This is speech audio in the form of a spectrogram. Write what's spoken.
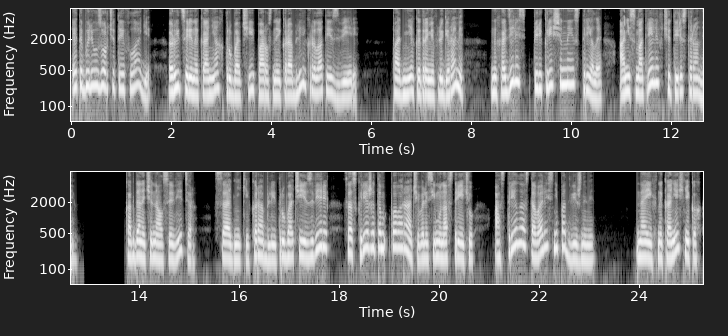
Это были узорчатые флаги, рыцари на конях, трубачи, парусные корабли и крылатые звери. Под некоторыми флюгерами находились перекрещенные стрелы, они смотрели в четыре стороны. Когда начинался ветер, всадники, корабли, трубачи и звери со скрежетом поворачивались ему навстречу, а стрелы оставались неподвижными. На их наконечниках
